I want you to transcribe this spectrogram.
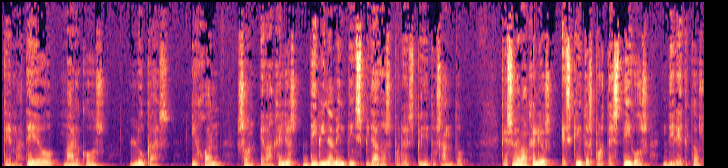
que Mateo, Marcos, Lucas y Juan son evangelios divinamente inspirados por el Espíritu Santo, que son evangelios escritos por testigos directos,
